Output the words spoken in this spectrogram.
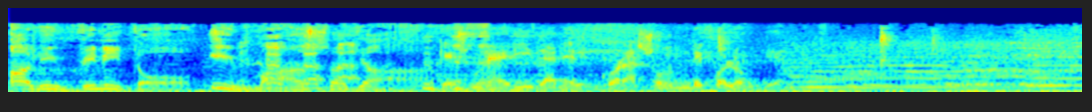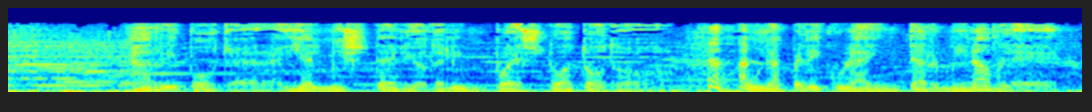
al infinito y más allá. que es una herida en el corazón de Colombia. Harry Potter y el misterio del impuesto a todo. Una película interminable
